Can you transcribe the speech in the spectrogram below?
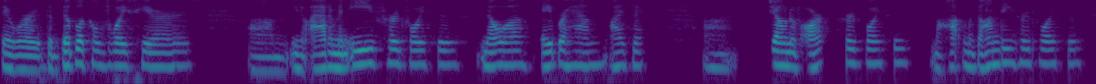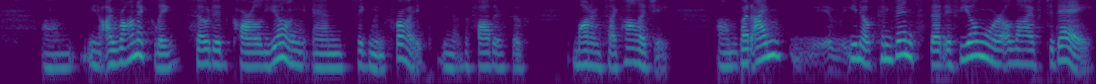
There were the biblical voice hearers. Um, you know, Adam and Eve heard voices, Noah, Abraham, Isaac, uh, Joan of Arc heard voices, Mahatma Gandhi heard voices. Um, you know, ironically, so did Carl Jung and Sigmund Freud, you know, the fathers of modern psychology. Um, but I'm, you know, convinced that if Jung were alive today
